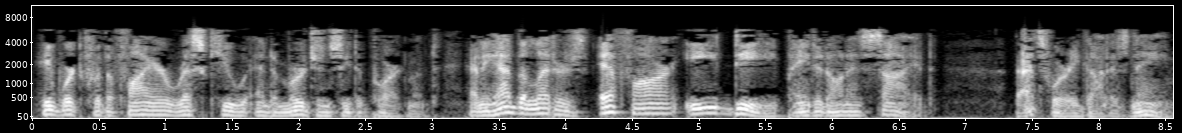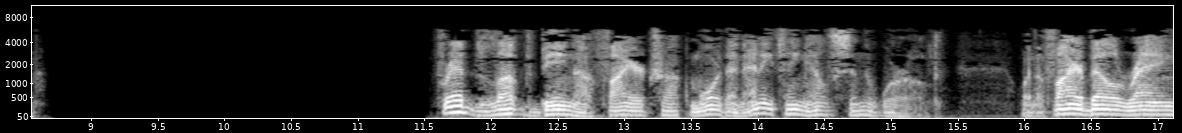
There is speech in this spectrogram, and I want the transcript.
He worked for the Fire, Rescue, and Emergency Department, and he had the letters F-R-E-D painted on his side. That's where he got his name. Fred loved being a fire truck more than anything else in the world. When the fire bell rang,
